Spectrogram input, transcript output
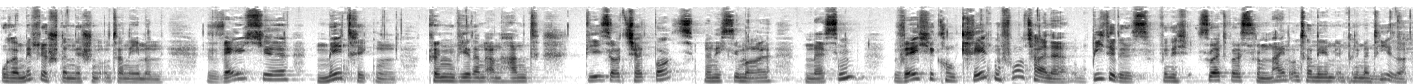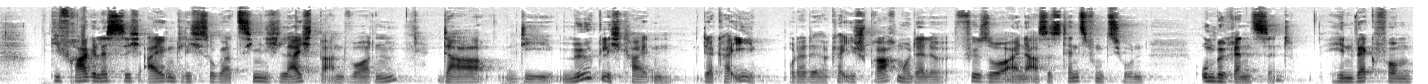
oder mittelständischen Unternehmen. Welche Metriken können wir dann anhand dieser Chatbots, wenn ich sie mal, messen? Welche konkreten Vorteile bietet es, wenn ich so etwas für mein Unternehmen implementiere? Die Frage lässt sich eigentlich sogar ziemlich leicht beantworten, da die Möglichkeiten der KI oder der KI-Sprachmodelle für so eine Assistenzfunktion unbegrenzt sind. Hinweg vom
